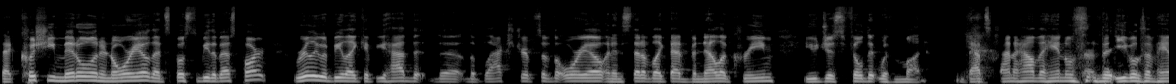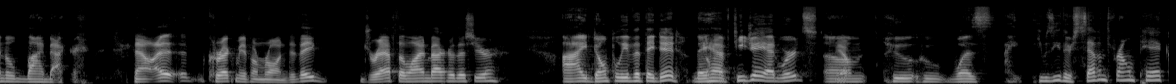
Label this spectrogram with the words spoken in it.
that cushy middle in an Oreo that's supposed to be the best part, really would be like if you had the the, the black strips of the Oreo and instead of like that vanilla cream, you just filled it with mud. That's kind of how the handles the Eagles have handled linebacker. now i uh, correct me if i'm wrong did they draft a linebacker this year I don't believe that they did. They Okay. have T.J. Edwards, um, who who was I, he was either seventh round pick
